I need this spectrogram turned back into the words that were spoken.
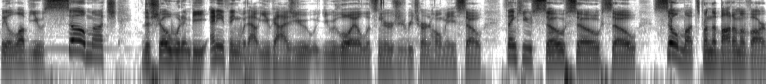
We love you so much. The show wouldn't be anything without you guys, you you loyal listeners, you return homies. So thank you so so so so much from the bottom of our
